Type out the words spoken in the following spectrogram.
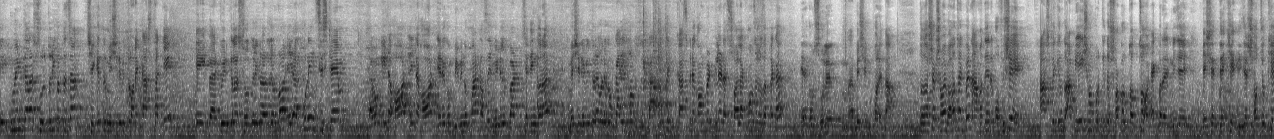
এই টুইন কালার সোল তৈরি করতে চান, সেক্ষেত্রে মেশিনের ভিতরে অনেক কাজ থাকে। এই টুইন কালার সোল তৈরি করার জন্য এটা কুলিং সিস্টেম এবং এটা হট এটা হট এরকম বিভিন্ন পার্ট আছে মিডল পার্ট সেটিং করা মেশিনের ভিতরে ওইরকম কারিকুলাম কাজ করতে, কাজ করে কমপ্লিট দিলে এটা ছয় লাখ পঞ্চাশ হাজার টাকা এরকম সোলের মেশিন পরে দাম। তো দর্শক, সবাই ভালো থাকবেন। আমাদের অফিসে আসলে কিন্তু আপনি এই সম্পর্কিত সকল তথ্য একবারে নিজে এসে দেখে, নিজের স্বচক্ষে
